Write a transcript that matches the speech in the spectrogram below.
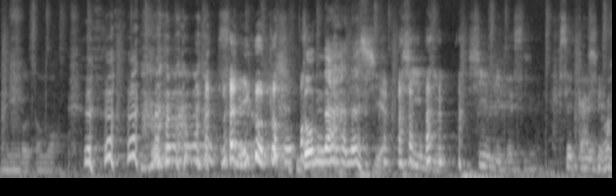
何事も。何事も。どんな話や？真理真理ですね。世界の。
